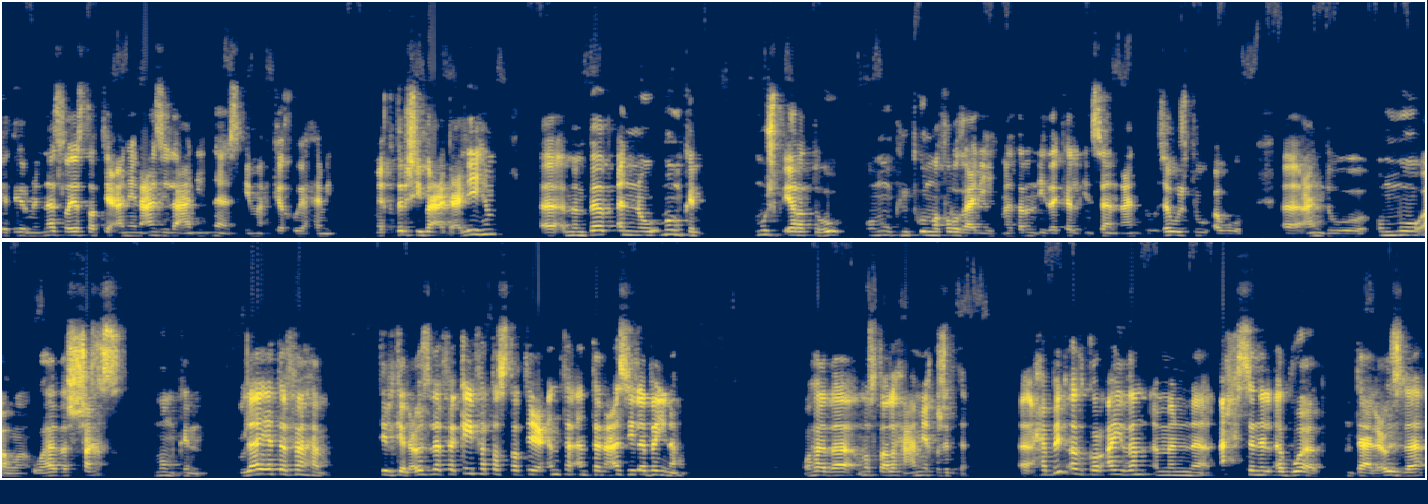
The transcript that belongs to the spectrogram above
كثير من الناس لا يستطيع أن ينعزل عن الناس كما حكى أخويا حميد. ما يقدرش يبعد عليهم آه، من باب أنه ممكن مش بإرادته وممكن تكون مفروض عليه. مثلا إذا كان الإنسان عنده زوجته آه، عنده أمه أو وهذا الشخص ممكن لا يتفهم تلك العزلة فكيف تستطيع أنت أن تنعزل بينهم؟ وهذا مصطلح عميق جدا. آه، حبيت أذكر أيضا من أحسن الأبواب نتاع العزلة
